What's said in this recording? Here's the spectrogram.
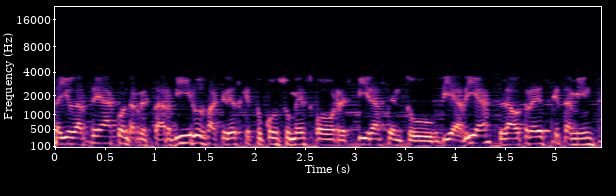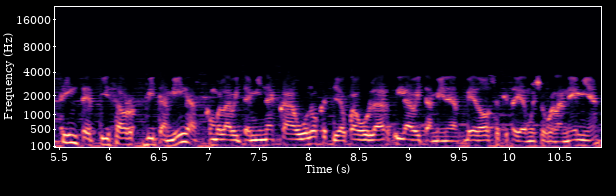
ayudarte a contrarrestar virus, bacterias que tú consumes o respiras en tu día a día. La otra es que también sintetiza vitaminas, como la vitamina K1 que te ayuda a coagular y la vitamina B12 que te ayuda mucho con la anemia.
